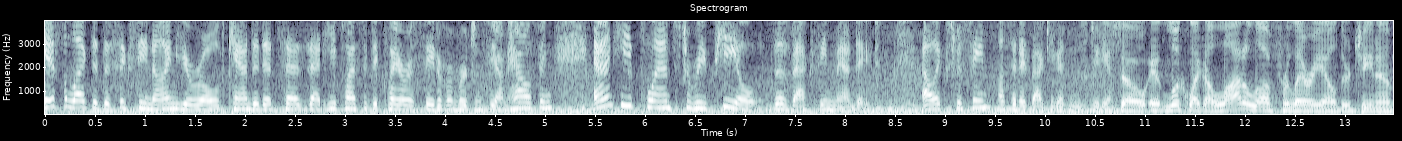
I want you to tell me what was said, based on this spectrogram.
If elected, the 69-year-old candidate says that he plans to declare a state of emergency on housing, and he plans to repeal the vaccine mandate. Alex, Christine, I'll send it back to you guys in the studio. So it looked like a lot of love for Larry Elder, Gina,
